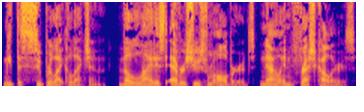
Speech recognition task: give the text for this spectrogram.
Meet the Superlight Collection, the lightest ever shoes from Allbirds, now in fresh colors.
